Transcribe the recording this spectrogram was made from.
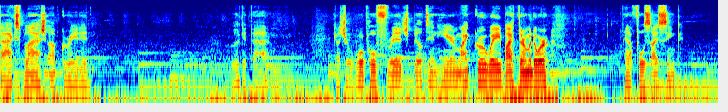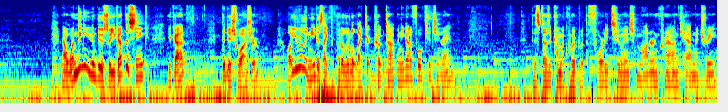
Backsplash upgraded. Look at that. Got your Whirlpool fridge built in here, microwave by Thermador, and a full-size sink. Now, one thing you can do, so you got the sink, you got the dishwasher. All you really need is like to put a little electric cooktop and you got a full kitchen, right? This does come equipped with a 42 inch modern crown cabinetry.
